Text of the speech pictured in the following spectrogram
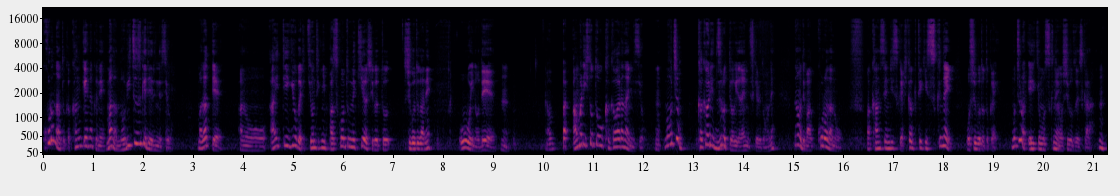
コロナとか関係なくねまだ伸び続けているんですよ、まあ、だってあの IT 業界って基本的にパソコンと向き合う仕事仕事がね多いので、うん、やっぱあまり人と関わらないんですよ、うん、もちろん関わりゼロってわけじゃないんですけれどもね。なのでまあコロナのまあ感染リスクが比較的少ないお仕事とかもちろん影響も少ないお仕事ですから、うん。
